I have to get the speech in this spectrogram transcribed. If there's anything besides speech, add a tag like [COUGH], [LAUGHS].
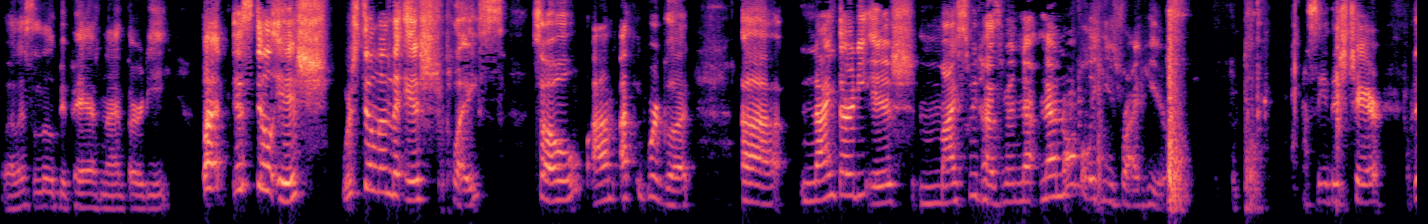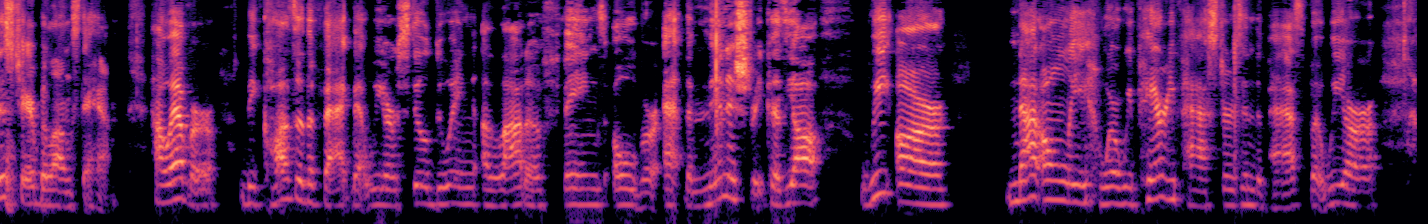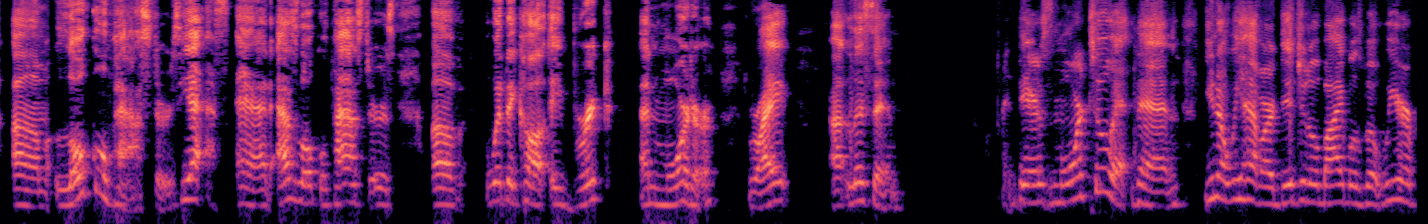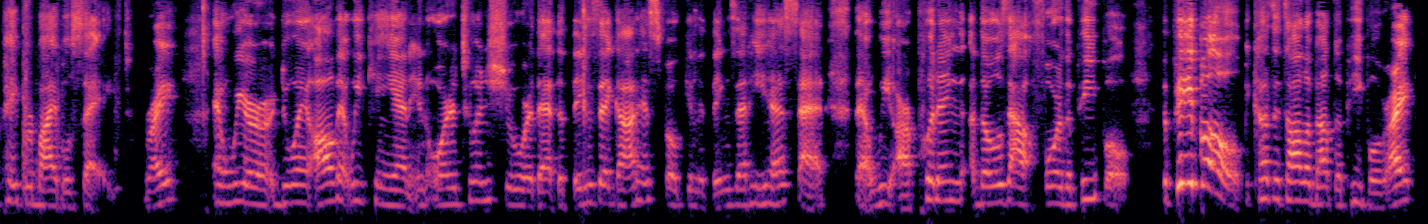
Well, it's a little bit past 9 30, but it's still ish. We're still in the ish place. So um, I think we're good uh 9 30 ish my sweet husband now, now normally he's right here see this chair this chair belongs to him however because of the fact that we are still doing a lot of things over at the ministry because y'all we are not only were we peri pastors in the past but we are um, local pastors yes. And as local pastors of what they call a brick and mortar right? Uh, listen, there's more to it than you know we have our digital bibles but we are paper bible saved right? And we are doing all that we can in order to ensure that the things that god has spoken the things that he has said that we are putting those out for the people. The people because it's all about the people right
